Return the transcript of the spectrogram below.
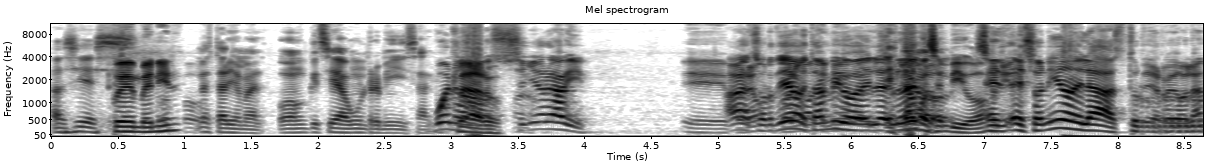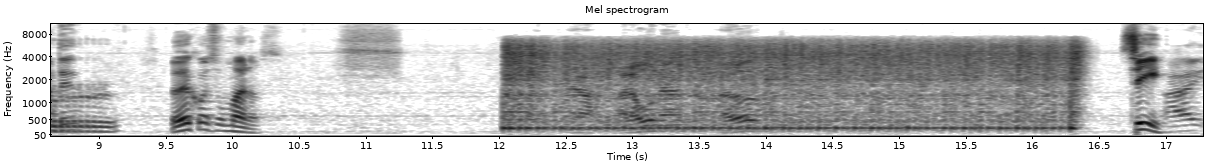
Así es. Pueden venir. No estaría mal. O aunque sea un remis algo. Bueno, Claro. señor Gaby. Eh, Ah, el sorteo paramos está en vivo. el- Estamos en vivo. El, el sonido de las. ¿De? Lo dejo en sus manos. Sí. Ay.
